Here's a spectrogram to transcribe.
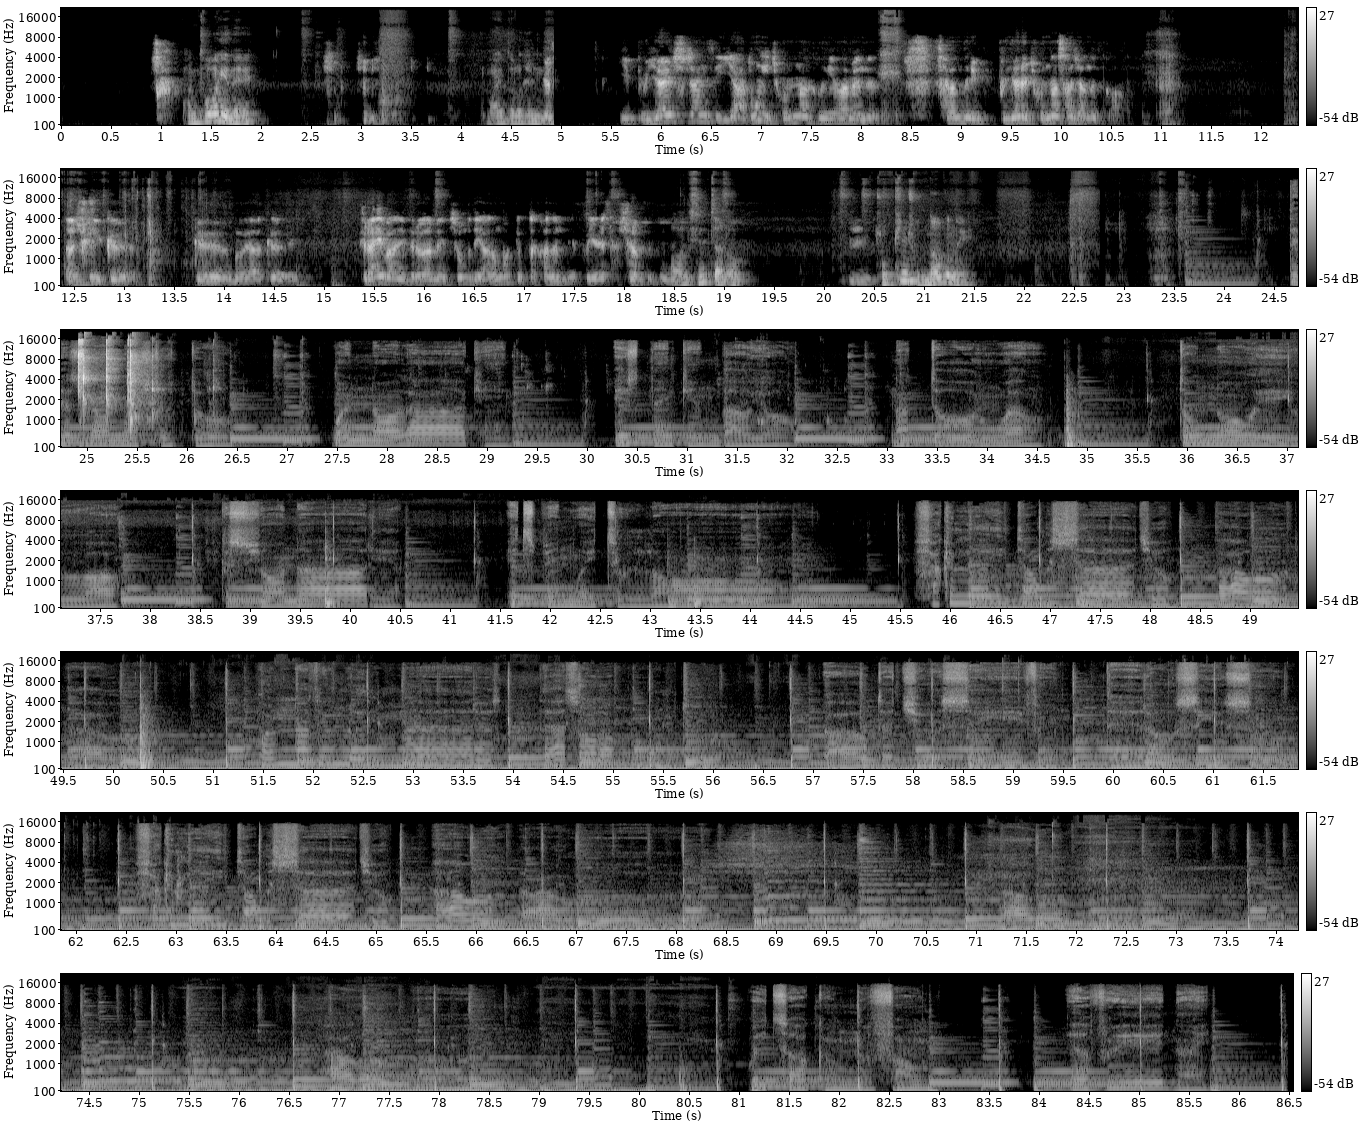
반토막이네. 많이 떨어졌네. 이 VR 시장에서 이 야동이 존나 흥행하면은 사람들이 VR을 존나 사지 않을까? 나중에 그 그 뭐야 그 드라이브 안에 들어가면 전부 다 야동밖에 없다 하던데 VR 산 사람들 보고. 아 진짜로? 음. 좋긴 좋나 보네. you say.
